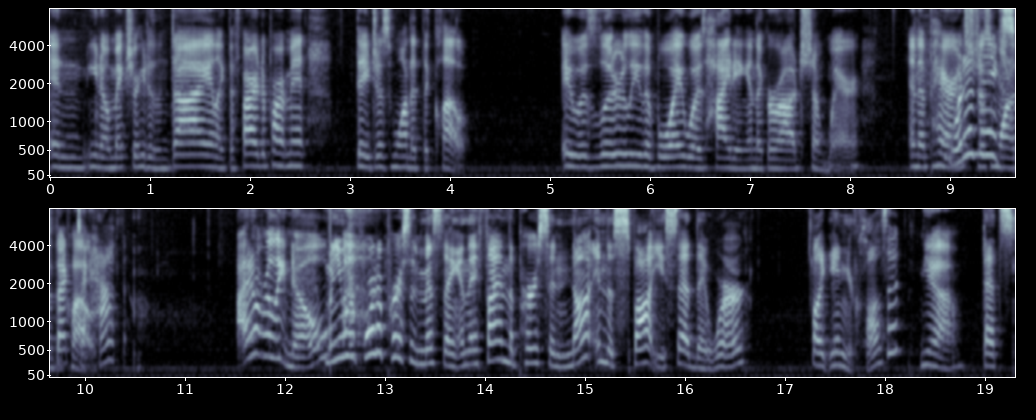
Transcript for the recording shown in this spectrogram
and you know make sure he doesn't die. And like the fire department, they just wanted the clout. It was literally the boy was hiding in the garage somewhere, and the parents What did just they wanted expect to clout. happen? I don't really know. When you report a person missing and they find the person not in the spot you said they were, like in your closet, yeah. that's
